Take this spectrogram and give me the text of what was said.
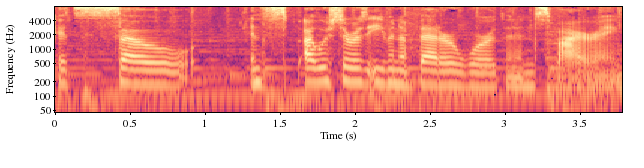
it's so, I wish there was even a better word than inspiring.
